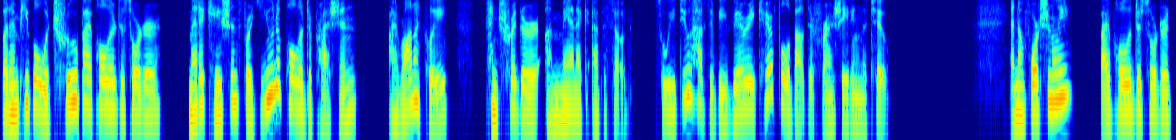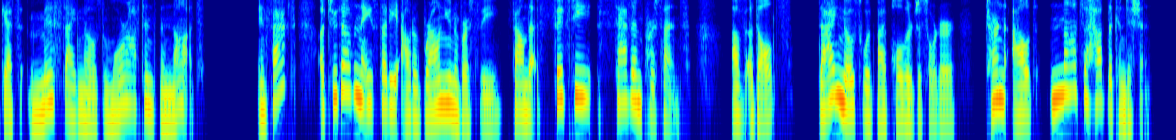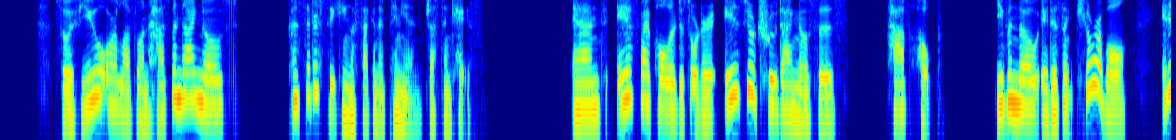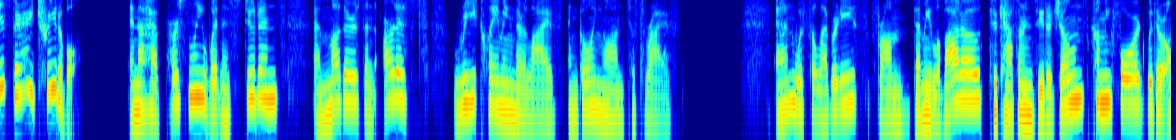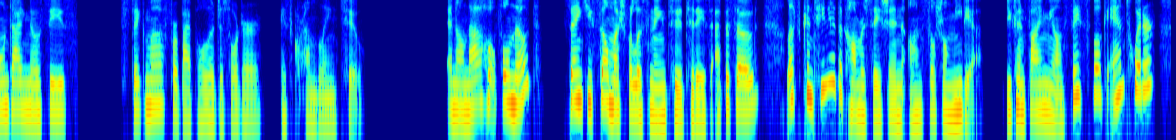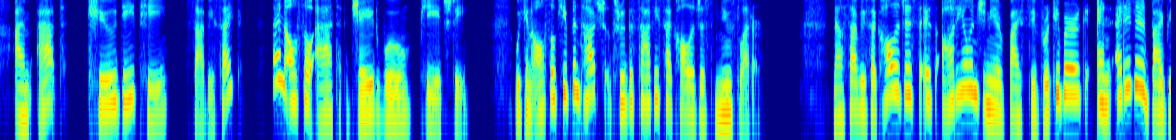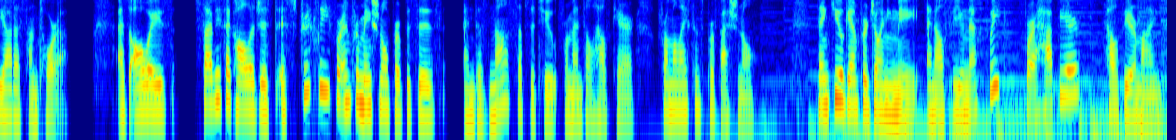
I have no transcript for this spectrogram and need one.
But in people with true bipolar disorder, medications for unipolar depression, ironically, can trigger a manic episode. So we do have to be very careful about differentiating the two. And unfortunately, bipolar disorder gets misdiagnosed more often than not. In fact, a 2008 study out of Brown University found that 57% of adults diagnosed with bipolar disorder turned out not to have the condition. So if you or a loved one has been diagnosed, consider seeking a second opinion just in case. And if bipolar disorder is your true diagnosis, have hope. Even though it isn't curable, it is very treatable and I have personally witnessed students and mothers and artists reclaiming their lives and going on to thrive. And with celebrities from Demi Lovato to Catherine Zeta Jones coming forward with their own diagnoses, stigma for bipolar disorder is crumbling too. And on that hopeful note, thank you so much for listening to today's episode. Let's continue the conversation on social media. You can find me on Facebook and Twitter. I'm at QDT Savvy Psych, and also at Jade Wu, PhD. We can also keep in touch through the Savvy Psychologist newsletter. Now, Savvy Psychologist is audio engineered by Steve Riekeberg and edited by Beata Santora. As always, Savvy Psychologist is strictly for informational purposes and does not substitute for mental health care from a licensed professional. Thank you again for joining me, and I'll see you next week for a happier, healthier mind.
